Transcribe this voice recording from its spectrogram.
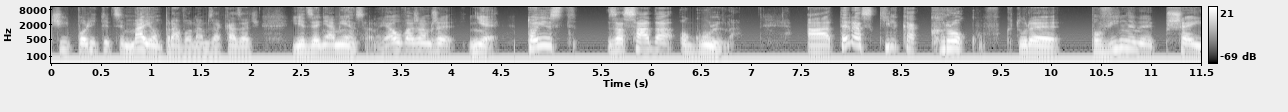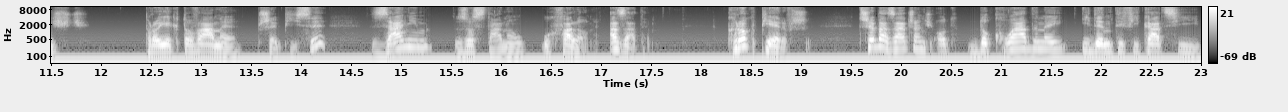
ci politycy mają prawo nam zakazać jedzenia mięsa? No ja uważam, że nie. To jest zasada ogólna. A teraz kilka kroków, które powinny przejść projektowane przepisy, zanim zostaną uchwalone. A zatem, krok pierwszy trzeba zacząć od dokładnej identyfikacji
